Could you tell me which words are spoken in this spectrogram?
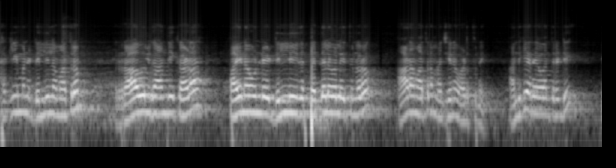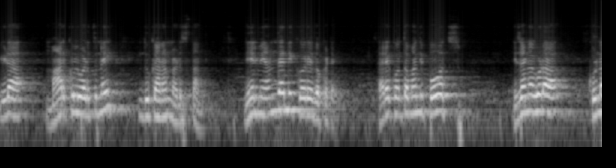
ఠకీమని ఢిల్లీలో మాత్రం రాహుల్ గాంధీ కాడ పైన ఉండే ఢిల్లీ పెద్దలు ఎవరు అవుతున్నారో ఆడ మాత్రం మంచిగానే పడుతున్నాయి. అందుకే రేవంత్ రెడ్డి ఈడ మార్కులు పడుతున్నాయి దుకాణం నడుస్తాను నేను మీ అందరినీ కోరేది ఒకటే. సరే కొంతమంది పోవచ్చు. నిజంగా కూడా కుండ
